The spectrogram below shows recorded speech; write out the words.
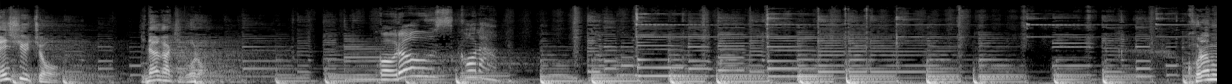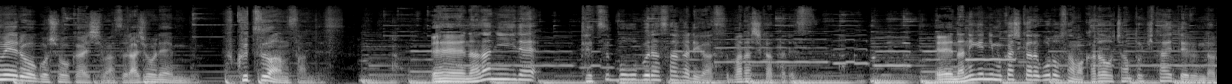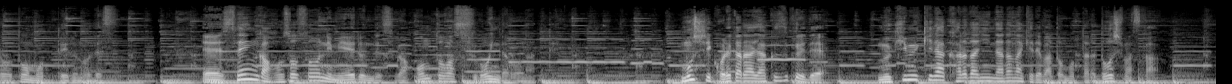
編集長稲垣五郎。ゴロウスコラム。コラムメールをご紹介します。ラジオネーム福津庵さんです。えー、72で鉄棒ぶら下がりが素晴らしかったです。えー、何気に昔から五郎さんは体をちゃんと鍛えているんだろうと思っているのです。えー、線が細そうに見えるんですが本当はすごいんだろうなもしこれから役作りでムキムキな体にならなければと思ったらどうしますか？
